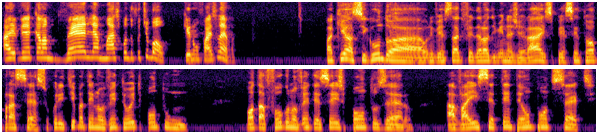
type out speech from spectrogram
Aí vem aquela velha máxima do futebol: quem não faz, leva. Aqui, ó, segundo a Universidade Federal de Minas Gerais, percentual para acesso. Curitiba tem 98,1. Botafogo 96,0. Havaí 71,7.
